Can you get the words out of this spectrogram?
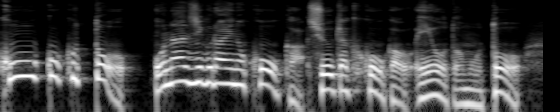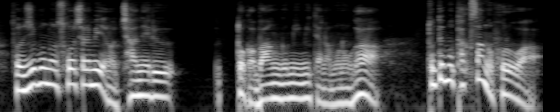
広告と同じぐらいの効果、集客効果を得ようと思うと、その自分のソーシャルメディアのチャンネルとか番組みたいなものが、とてもたくさんのフォロワ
